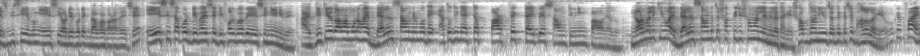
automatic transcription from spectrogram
এসবিসি এবং এএসি অডিও কোডেক ব্যবহার করা হয়েছে। এএসি সাপোর্ট ডিভাইসে ডিফল্টভাবে এসি নিয়ে নেবে। আর দ্বিতীয়ত, আমার মনে হয় ব্যালেন্স সাউন্ডের মধ্যে এতদিনে একটা পারফেক্ট টাইপের সাউন্ড টিউনিং পাওয়া গেল। নর্মালি কি হয় ব্যালেন্স সাউন্ডে তো সবকিছু সমান লেভেলে থাকে। সব ধরনের ইউজারদের কাছে ভালো লাগে। ওকে ফাইন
